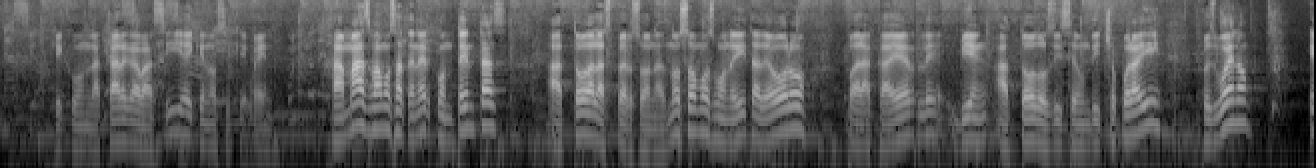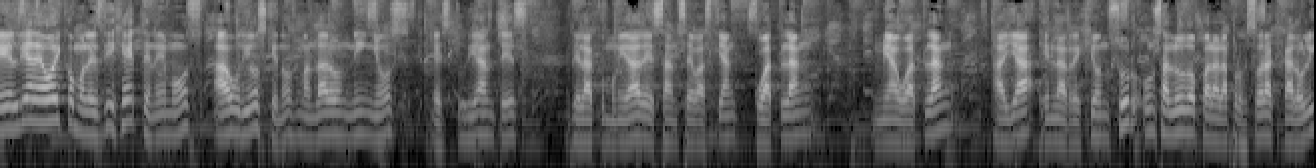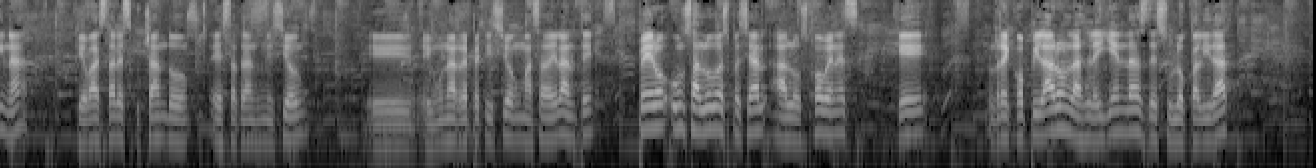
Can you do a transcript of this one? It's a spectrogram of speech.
que con la carga vacía y que no sé qué, bueno. Jamás vamos a tener contentas a todas las personas. No somos monedita de oro para caerle bien a todos, dice un dicho por ahí. Pues bueno, el día de hoy, como les dije, tenemos audios que nos mandaron niños, estudiantes de la comunidad de San Sebastián, Coatlán, Miahuatlán, allá en la región sur. Un saludo para la profesora Carolina, que va a estar escuchando esta transmisión eh, en una repetición más adelante. Pero un saludo especial a los jóvenes que recopilaron las leyendas de su localidad,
